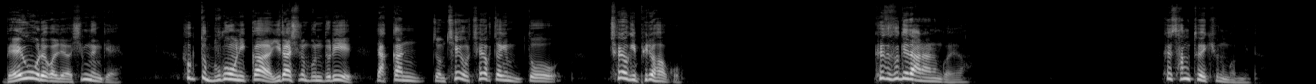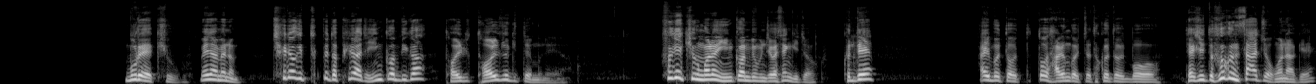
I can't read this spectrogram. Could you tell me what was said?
매우 오래 걸려요. 심는 게. 흙도 무거우니까 일하시는 분들이 약간 좀 체력, 체력적인 또 체력이 필요하고. 그래서 흙에다 안 하는 거예요. 그래서 상토에 키우는 겁니다. 물에 키우고. 왜냐면은 체력이 특별히 더 필요하죠. 인건비가 덜, 덜 들기 때문이에요. 흙에 키우는 거는 인건비 문제가 생기죠. 근데, 아니, 뭐 또, 또 다른 거 있죠. 그것도 뭐, 대신 또 흙은 싸죠. 워낙에.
